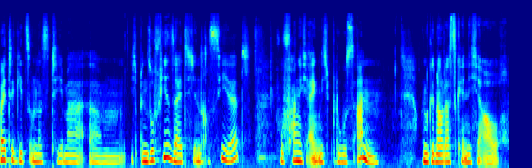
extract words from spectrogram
Heute geht es um das Thema, ähm, ich bin so vielseitig interessiert, wo fange ich eigentlich bloß an? Und genau das kenne ich ja auch.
